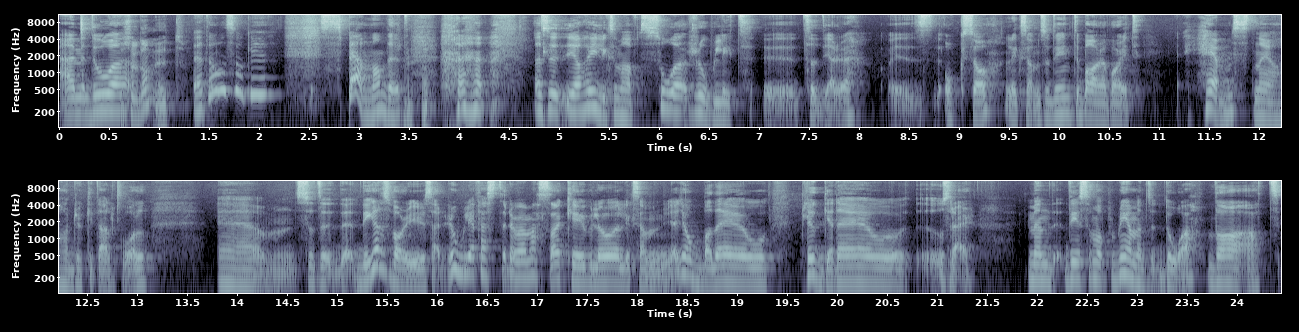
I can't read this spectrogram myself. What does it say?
Nej, men då... hur såg de ut? Ja, de såg ju spännande ut. alltså, jag har ju liksom haft så roligt eh, tidigare eh, också. Liksom. Så det har inte bara varit hemskt när jag har druckit alkohol. Ehm, så det, dels var det ju så här roliga fester, det var massa kul och liksom, jag jobbade och pluggade och, och sådär. Men det som var problemet då var att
